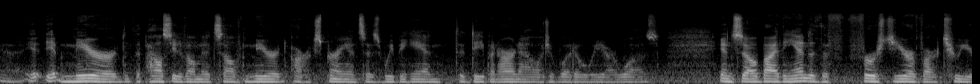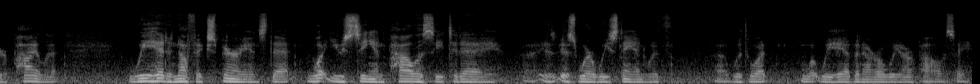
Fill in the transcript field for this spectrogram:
Uh, it, it, mirrored, the policy development itself mirrored our experience as we began to deepen our knowledge of what OER was. And so by the end of the first year of our two-year pilot, we had enough experience that what you see in policy today uh, is, is, where we stand with, uh, with what, what we have in our OER policy.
